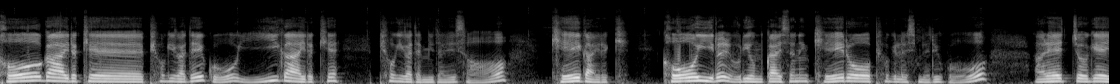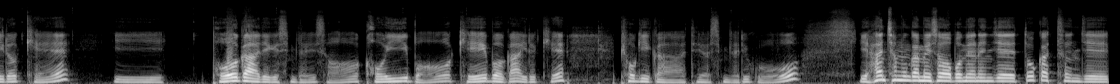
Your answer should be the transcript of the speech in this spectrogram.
거가 이렇게 표기가 되고 이가 이렇게 표기가 됩니다. 그래서 개가 이렇게 거의를 우리 음가에서는 개로 표기를 했습니다. 그리고 아래쪽에 이렇게 이 버가 되겠습니다. 그래서 거의버, 개버가 이렇게 표기가 되었습니다. 그리고 이 한참 문감에서 보면은 이제 똑같은 이제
